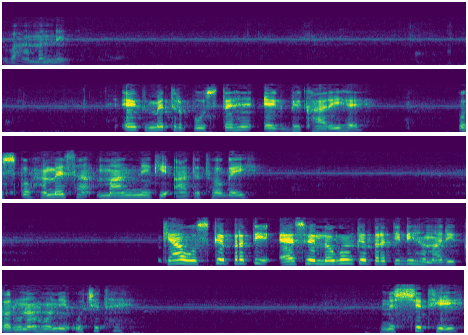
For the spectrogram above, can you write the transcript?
वहाँ मन नहीं। एक मित्र पूछते हैं, एक भिखारी है, उसको हमेशा मांगने की आदत हो गई। क्या उसके प्रति, ऐसे लोगों के प्रति भी हमारी करुणा होनी उचित है? निश्चित ही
